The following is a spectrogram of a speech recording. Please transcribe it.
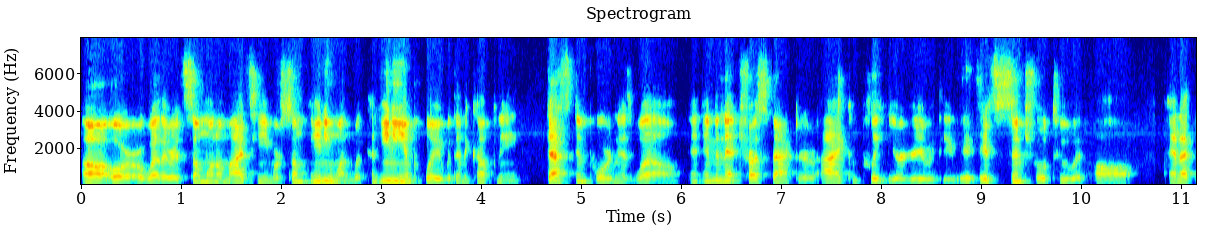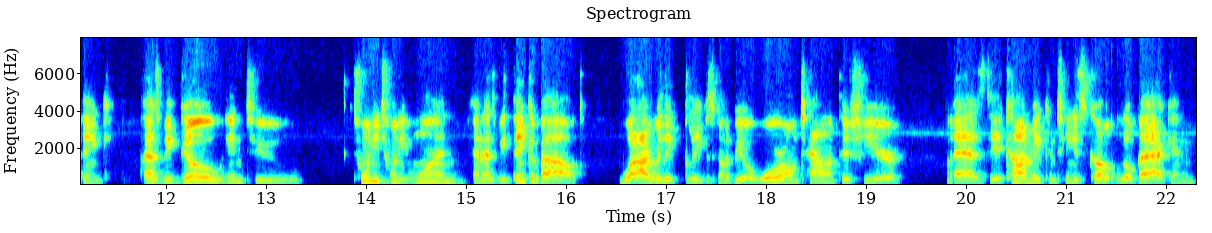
uh, or, or whether it's someone on my team or some anyone with any employee within a company that's important as well. And, and then that trust factor, I completely agree with you. It, it's central to it all. And I think as we go into 2021 and as we think about what I really believe is going to be a war on talent this year, as the economy continues to go, go back and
